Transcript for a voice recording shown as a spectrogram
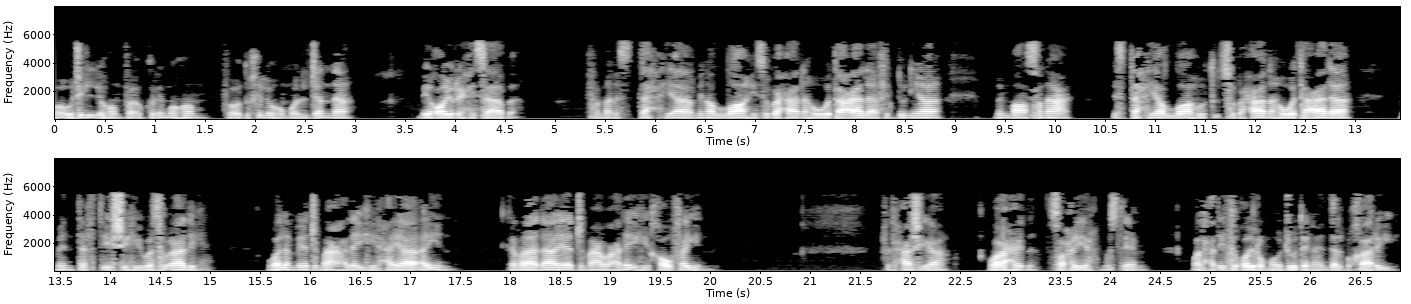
وأجلهم فأكرمهم فأدخلهم الجنة بغير حساب. فمن استحيا من الله سبحانه وتعالى في الدنيا مما صنع استحيا الله سبحانه وتعالى من تفتيشه وسؤاله. ولم يجمع عليه حياءين كما لا يجمع عليه خوفين. في الحاشية واحد صحيح مسلم والحديث غير موجود عند البخاري.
